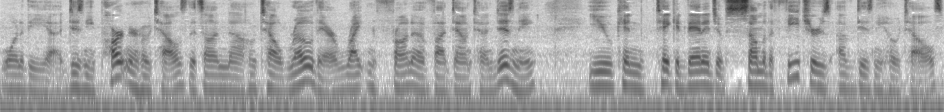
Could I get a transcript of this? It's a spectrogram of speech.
one of the uh, Disney partner hotels that's on uh, Hotel Row there, right in front of uh, downtown Disney, you can take advantage of some of the features of Disney hotels,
